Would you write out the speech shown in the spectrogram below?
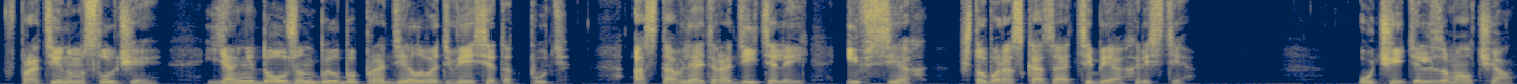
В противном случае я не должен был бы проделывать весь этот путь, оставлять родителей и всех, чтобы рассказать тебе о Христе. Учитель замолчал.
